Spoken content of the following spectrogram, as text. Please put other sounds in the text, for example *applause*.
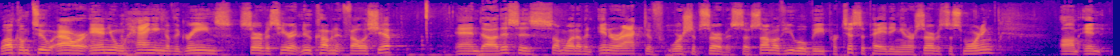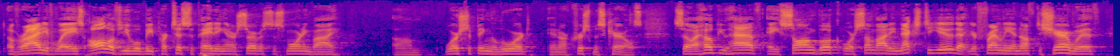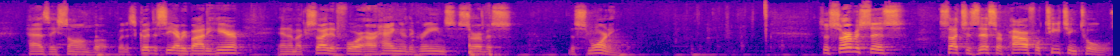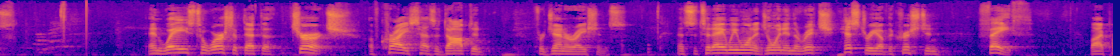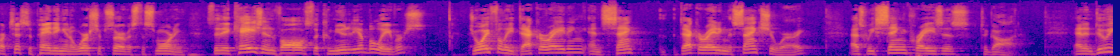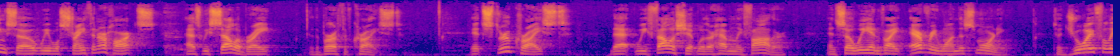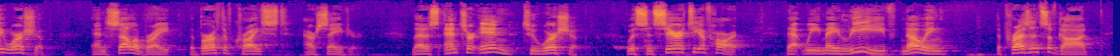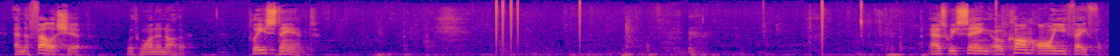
Welcome to our annual Hanging of the Greens service here at New Covenant Fellowship. And uh, this is somewhat of an interactive worship service. So, some of you will be participating in our service this morning um, in a variety of ways. All of you will be participating in our service this morning by um, worshiping the Lord in our Christmas carols. So, I hope you have a songbook or somebody next to you that you're friendly enough to share with has a songbook. But it's good to see everybody here, and I'm excited for our Hanging of the Greens service this morning. So, services such as this are powerful teaching tools and ways to worship that the church of Christ has adopted for generations. And so today we want to join in the rich history of the Christian faith by participating in a worship service this morning. So the occasion involves the community of believers joyfully decorating and sanct- decorating the sanctuary as we sing praises to God. And in doing so, we will strengthen our hearts as we celebrate the birth of Christ. It's through Christ that we fellowship with our Heavenly Father. And so we invite everyone this morning to joyfully worship and celebrate the birth of Christ, our Savior. Let us enter into worship with sincerity of heart that we may leave knowing the presence of God and the fellowship with one another. Please stand. As we sing, O come, all ye faithful.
